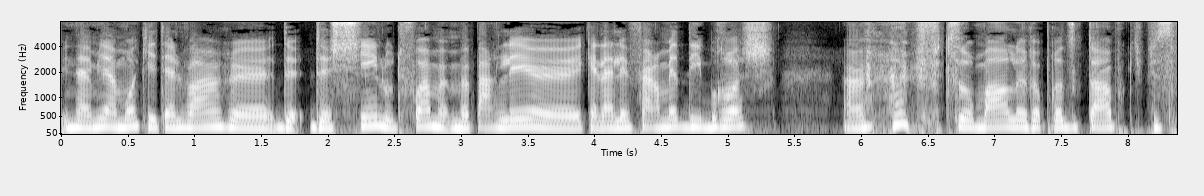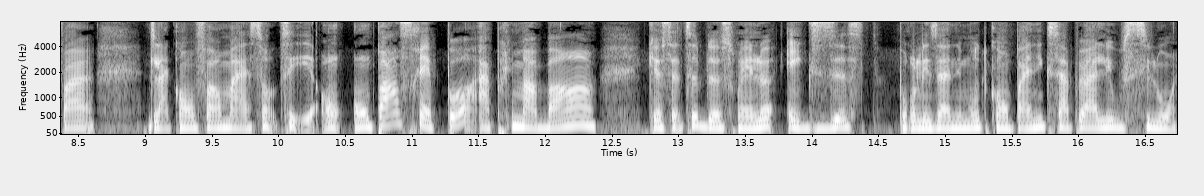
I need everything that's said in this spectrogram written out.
une amie à moi qui est éleveur de, de chiens, l'autre fois, me, me parlait qu'elle allait faire mettre des broches un, futur mâle reproducteur pour qu'il puisse faire de la conformation. on, on penserait pas, à prime abord, que ce type de soins-là existe pour les animaux de compagnie, que ça peut aller aussi loin.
